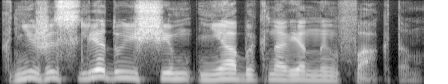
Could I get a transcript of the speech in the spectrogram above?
к ниже следующим необыкновенным фактам.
